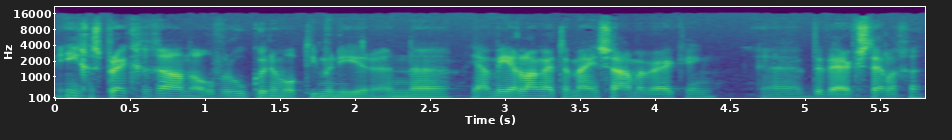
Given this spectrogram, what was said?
in gesprek gegaan over hoe kunnen we op die manier een uh, ja, meer lange termijn samenwerking uh, bewerkstelligen.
